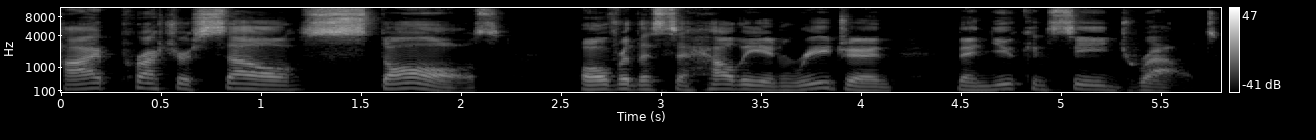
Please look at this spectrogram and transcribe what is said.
high pressure cell stalls over the Sahelian region, then you can see drought.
